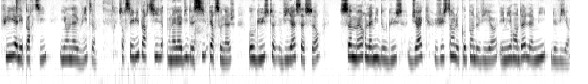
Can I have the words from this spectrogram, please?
Puis elle est partie, il y en a 8. Sur ces 8 parties, on a la vie de 6 personnages Auguste, Via, sa sœur, Summer, l'ami d'Auguste, Jack, Justin, le copain de Via, et Miranda, l'ami de Via.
